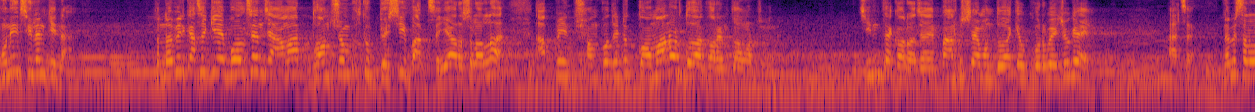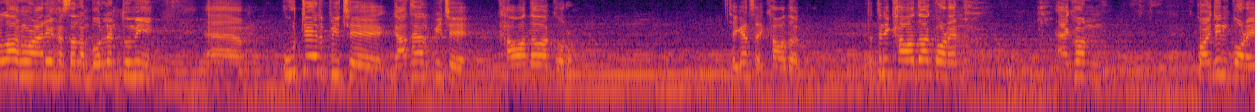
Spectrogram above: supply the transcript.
ধনী ছিলেন কি না তো নবীর কাছে গিয়ে বলছেন যে, আমার ধন সম্পদ খুব বেশি বাড়ছে। ইয়া রসুল্লাহ আপনি সম্পদ একটু কমানোর দোয়া করেন তো আমার জন্য। চিন্তা করা যায়, মানুষ এমন দোয়া কেউ করবে এই যুগে? আচ্ছা নবী সাল্লাহ আলী হাসাল্লাম বললেন, তুমি উটের পিঠে, গাধার পিঠে খাওয়া দাওয়া করো। ঠিক আছে? খাওয়া দাওয়া করো। তো তিনি খাওয়া দাওয়া করেন। এখন কয়দিন পরে,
